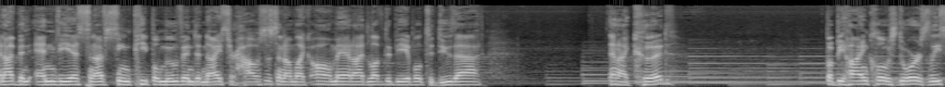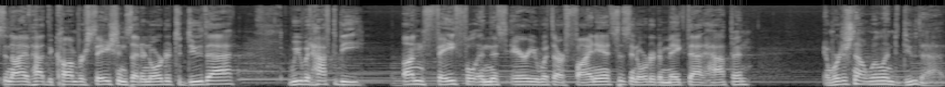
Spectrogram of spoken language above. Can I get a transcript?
and I've been envious and I've seen people move into nicer houses and I'm like, oh man, I'd love to be able to do that. And I could. But behind closed doors, Lisa and I have had the conversations that in order to do that, we would have to be unfaithful in this area with our finances in order to make that happen. And we're just not willing to do that.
